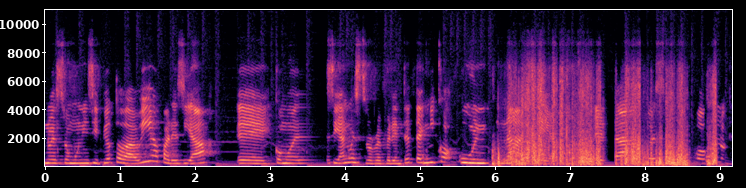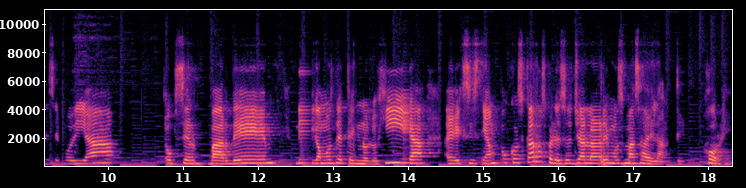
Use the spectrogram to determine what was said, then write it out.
nuestro municipio todavía parecía, eh, como decía nuestro referente técnico, un, una Era pues un poco lo que se podía observar de, digamos, de tecnología. Eh, existían pocos carros, pero eso ya lo haremos más adelante. Jorge.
